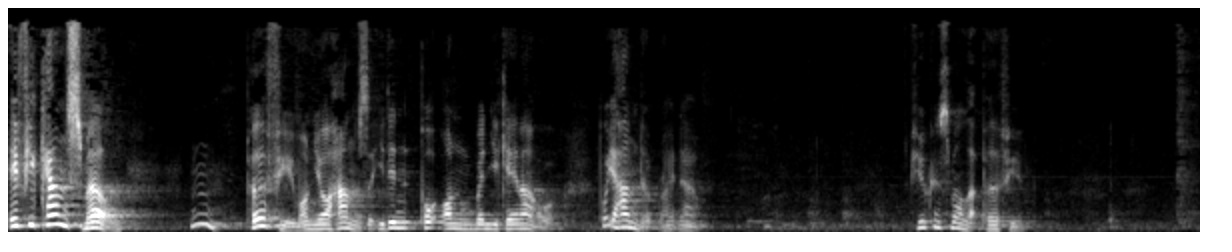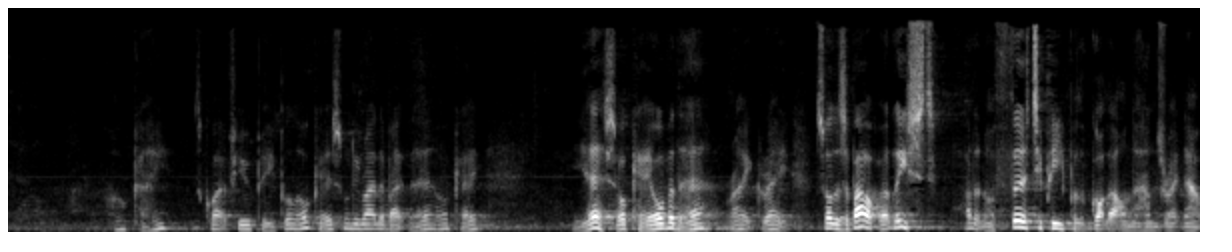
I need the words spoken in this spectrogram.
If you can smell hmm, perfume on your hands that you didn't put on when you came out, put your hand up right now. If you can smell that perfume. Okay, there's quite a few people. Okay, somebody right there back there. Okay. Yes, okay, over there. Right, great. So there's about at least, I don't know, 30 people have got that on their hands right now.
